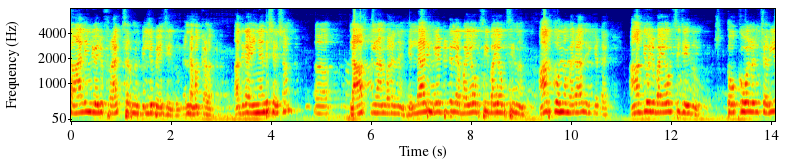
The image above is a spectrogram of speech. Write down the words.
കാലിന്റെ ഒരു ഫ്രാക്ചറിന് ബില്ല് പേ ചെയ്തു എന്റെ മക്കൾ. അത് കഴിഞ്ഞതിന് ശേഷം ലാസ്റ്റിലാണ് പറയുന്നത് എല്ലാരും കേട്ടിട്ടില്ലേ ബയോപ്സി ബയോപ്സി എന്ന്? ആർക്കും ഒന്നും വരാതിരിക്കട്ടെ. ആദ്യം ഒരു ബയോപ്സി ചെയ്തു. തോക്ക് പോലെ ഒരു ചെറിയ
